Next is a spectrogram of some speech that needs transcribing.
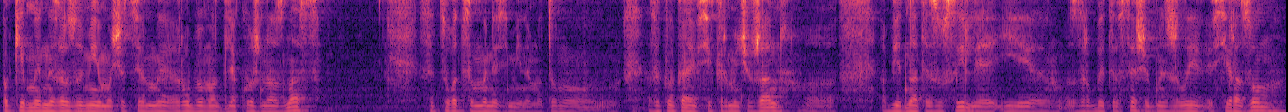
поки ми не зрозуміємо, що це ми робимо для кожного з нас. Ситуацію ми не змінимо, тому закликаю всіх кременчужан е, об'єднати зусилля і зробити все, щоб ми жили всі разом,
